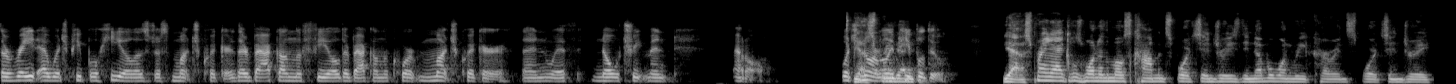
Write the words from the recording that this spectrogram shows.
the rate at which people heal is just much quicker. They're back on the field, they're back on the court much quicker than with no treatment at all, which yeah, normally people do. Yeah, sprained ankle is one of the most common sports injuries, the number one recurrent sports injury.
